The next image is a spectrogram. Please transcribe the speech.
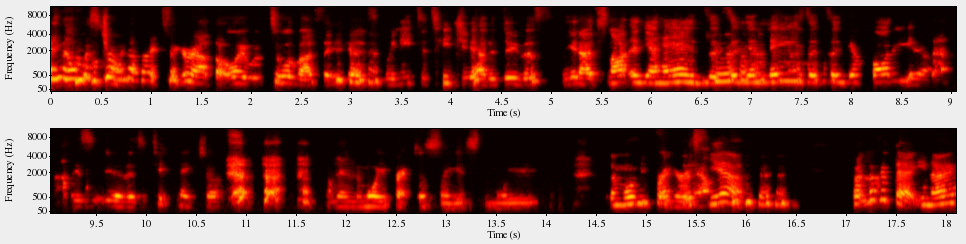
I was trying to like figure out the oi with two of us because we need to teach you how to do this. You know, it's not in your hands; it's in your knees, it's in your body. Yeah. There's, yeah, there's a technique to it. I mean, the more you practice, I guess, the more you. The more you Figure it practice, out. yeah. But look at that. You know,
